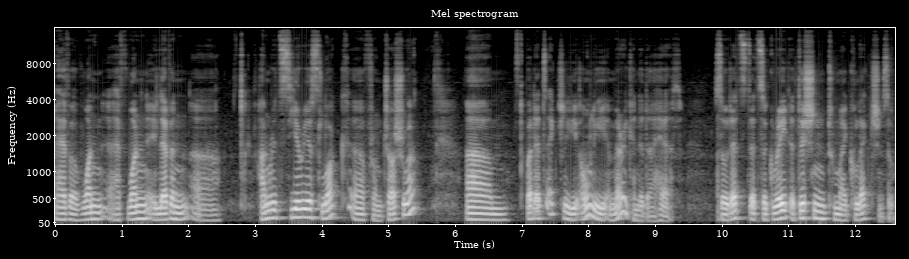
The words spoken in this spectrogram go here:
I have a one I have one eleven uh, hundred series lock uh, from Joshua, um, but that's actually the only American that I have. So that's that's a great addition to my collection. So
